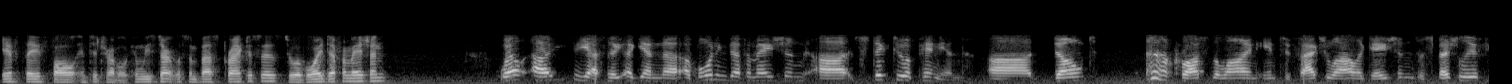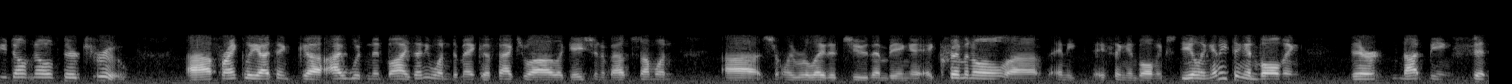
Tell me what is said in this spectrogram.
if they fall into trouble. Can we start with some best practices to avoid defamation? Well, uh, yes. Again, uh, avoiding defamation. Uh, stick to opinion. Uh, don't cross the line into factual allegations, especially if you don't know if they're true. Uh, frankly, I think uh, I wouldn't advise anyone to make a factual allegation about someone, uh, certainly related to them being a, a criminal, uh, any, anything involving stealing, anything involving their not being fit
